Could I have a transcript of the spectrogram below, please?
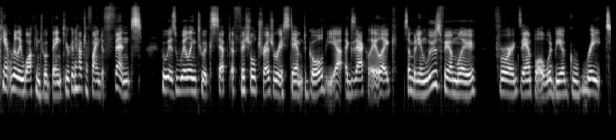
Can't really walk into a bank. You're going to have to find a fence who is willing to accept official treasury stamped gold. Yeah, exactly. Like somebody in Lou's family, for example, would be a great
